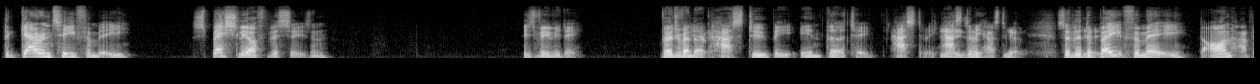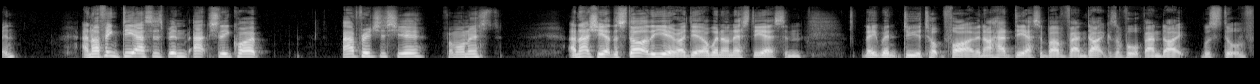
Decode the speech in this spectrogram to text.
the guarantee for me, especially after this season, is VVD. Virgil van Yeah. Has to be in the team. Has to be. Has he's to be. Has to be. So the Yeah, yeah, debate for me that I'm having, and I think Dias has been actually quite average this year, if I'm honest. And actually, at the start of the year, I did. I went on SDS and they went do your top five, and I had Dias above Van Dijk because I thought Van Dijk was sort of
